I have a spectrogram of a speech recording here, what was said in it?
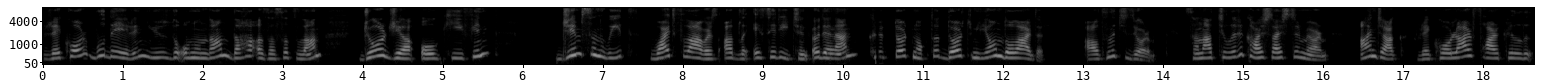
rekor bu değerin %10'undan daha aza satılan Georgia O'Keeffe'in Jimson Weed White Flowers adlı eseri için ödenen 44.4 milyon dolardır. Altını çiziyorum. Sanatçıları karşılaştırmıyorum. Ancak rekorlar farklı,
